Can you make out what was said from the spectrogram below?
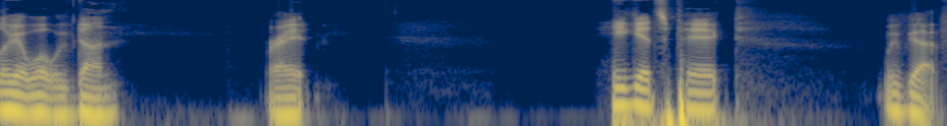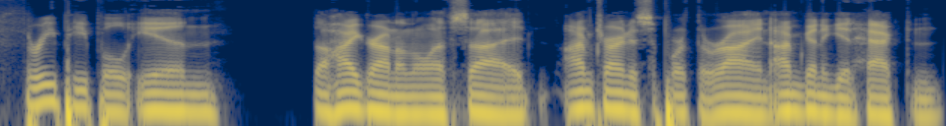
look at what we've done. Right. He gets picked. We've got three people in the high ground on the left side. I'm trying to support the Rhine. I'm going to get hacked and,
